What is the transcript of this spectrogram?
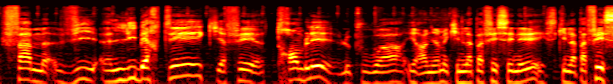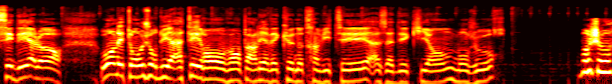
Femme, vie, liberté qui a fait trembler le pouvoir iranien mais qui ne l'a pas fait céder, ce qui ne l'a pas fait céder. Alors, où en est-on aujourd'hui à Téhéran? On va en parler avec notre invité, Azadeh Kian. Bonjour. Bonjour.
